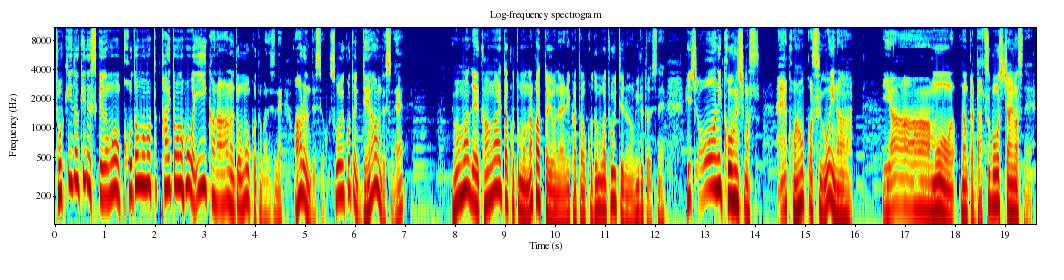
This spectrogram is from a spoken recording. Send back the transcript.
時々ですけども、子供の回答の方がいいかななんて思うことがですね、あるんですよ。そういうことに出会うんですね。今まで考えたこともなかったようなやり方を子供が解いているのを見るとですね、非常に興奮します。えー、この子すごいな。いやー、もうなんか脱帽しちゃいますね。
